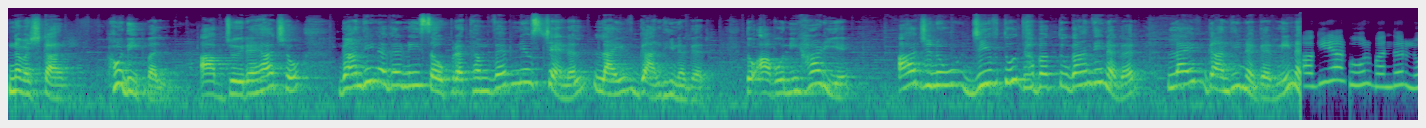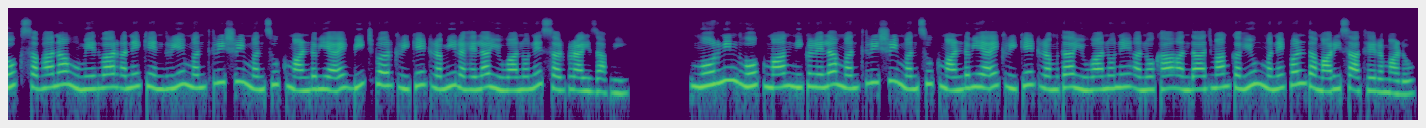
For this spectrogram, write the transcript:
નમસ્કાર. હું દીપલ. આપ જોઈ રહ્યા છો ગાંધીનગરની સૌપ્રથમ web news channel live Gandhinagar. તો આવો નિહાળીએ આજનું જીવતું ધબકતું ગાંધીનગર લાઈવ ગાંધીનગરની અગિયાર પોરબંદર લોકસભાના ઉમેદવાર અને કેન્દ્રીય મંત્રી શ્રી મનસુખ માંડવિયાએ બીચ પર ક્રિકેટ રમી રહેલા યુવાનોને સરપ્રાઇઝ આપી. મોર્નિંગ વોક માંગ નીકળેલા મંત્રી શ્રી મનસુખ માંડવિયાએ ક્રિકેટ રમતા યુવાનોને અનોખા અંદાજમાં કહ્યું, મને પણ તમારી સાથે રમાડો.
